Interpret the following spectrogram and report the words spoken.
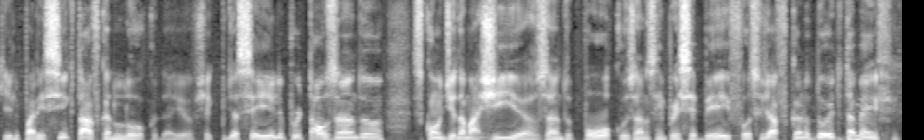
que ele parecia que estava ficando louco. Daí eu achei que podia ser ele por estar tá usando escondida magia, usando pouco, usando sem perceber e fosse já ficando doido também, filho.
